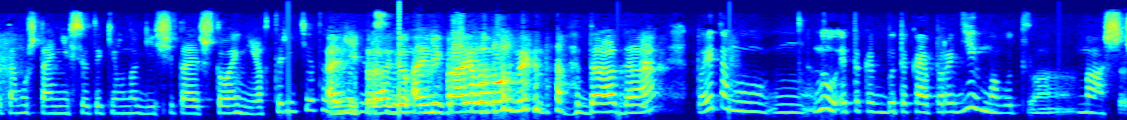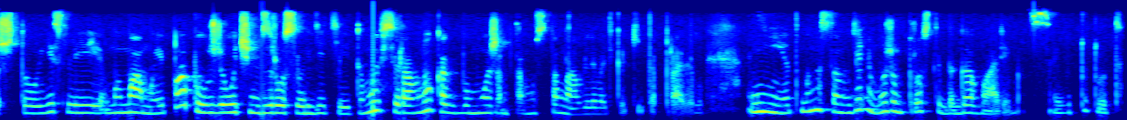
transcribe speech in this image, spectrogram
потому что они все-таки многие считают, что они авторитеты. Они, правил, своих... они правила должны. Да. да, да. Поэтому, ну, это как бы такая парадигма вот а, наша, что если мы мамы и папы уже очень взрослых детей, то мы все равно как бы можем там устанавливать какие-то правила. Нет, мы на самом деле можем просто договариваться. И вот тут вот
